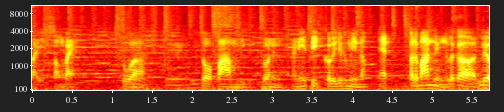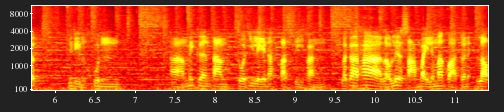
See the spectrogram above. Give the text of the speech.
ใส่สองใบตัวตัวฟาร์มอีกตัวหนึ่งอันนี้ติดกลยุทธ์มินเนาะแอดคาร์บ้านหนึ่งแล้วก็เลือกยูนิคุณไม่เกินตามตัวที่เลนนะปัดสี่พันแล้วก็ถ้าเราเลือกสามใบหรือมากกว่าตัวเนี้ยเรา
